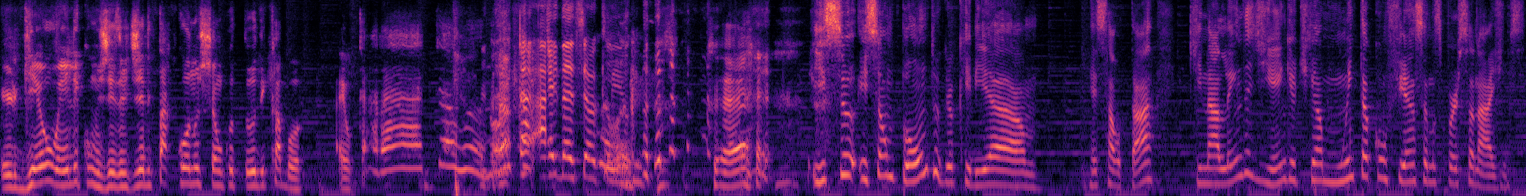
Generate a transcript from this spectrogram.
Ergueu ele com o geyser, ele tacou no chão com tudo e acabou. Aí eu, caraca, mano. Aí desceu o clima. é. Isso, isso é um ponto que eu queria ressaltar, que na lenda de Aang eu tinha muita confiança nos personagens.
